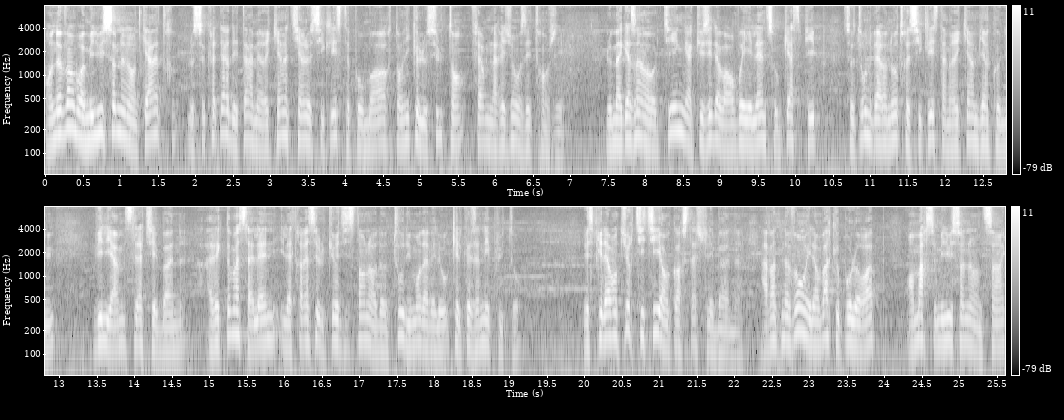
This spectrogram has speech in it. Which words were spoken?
En novembre 1894, le secrétaire d'État américain tient le cycliste pour mort tandis que le sultan ferme la région aux étrangers. Le magasin à Holting, accusé d'avoir envoyé Lenz au casse-pipe, se tourne vers un autre cycliste américain bien connu, William Slatchebon, avec Thomas Allen, il a traversé le Kurdistan lors d'un tour du monde à vélo quelques années plus tôt. L'esprit d'aventure titille encore Stachleben. À 29 ans, il embarque pour l'Europe en mars 1895,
